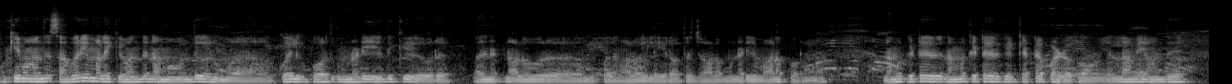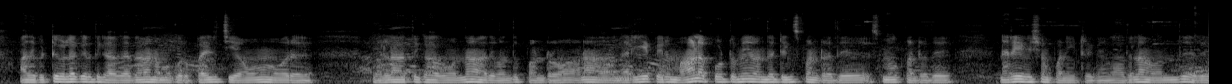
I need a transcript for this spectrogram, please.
முக்கியமாக வந்து சபரிமலைக்கு வந்து நம்ம வந்து ஒரு கோயிலுக்கு போகிறதுக்கு முன்னாடி எதுக்கு ஒரு பதினெட்டு நாளோ ஒரு முப்பது நாளோ இல்லை இருபத்தஞ்சி நாளோ முன்னாடியே மாலை போடுறோம்னா நம்மக்கிட்ட நம்மக்கிட்ட இருக்க கெட்ட பழக்கம் எல்லாமே வந்து அதை விட்டு விலகிறதுக்காக தான் நமக்கு ஒரு பயிற்சியாகவும் ஒரு எல்லாத்துக்காகவும் தான் அது வந்து பண்ணுறோம் ஆனால் நிறைய பேர் மாலை போட்டுமே வந்து ட்ரிங்க்ஸ் பண்ணுறது ஸ்மோக் பண்ணுறது நிறைய விஷயம் பண்ணிகிட்டு இருக்காங்க அதெல்லாம் வந்து அது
